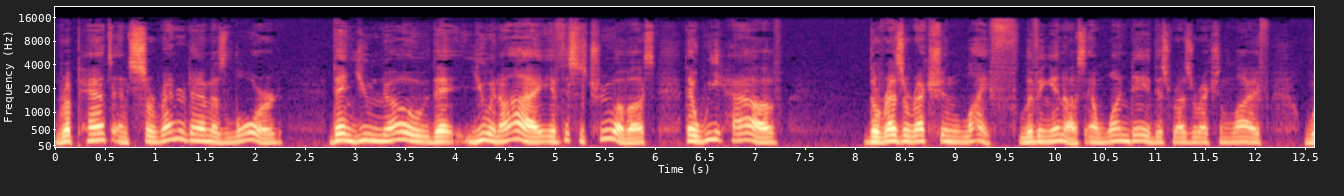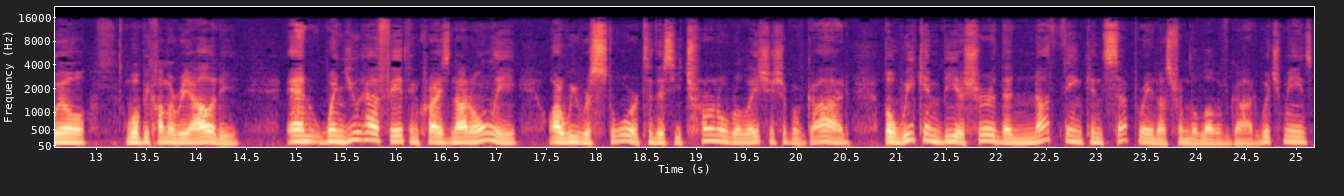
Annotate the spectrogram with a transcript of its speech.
repent, and surrender to Him as Lord, then you know that you and I, if this is true of us, that we have the resurrection life living in us. And one day this resurrection life will, will become a reality. And when you have faith in Christ, not only are we restored to this eternal relationship of God, but we can be assured that nothing can separate us from the love of God, which means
